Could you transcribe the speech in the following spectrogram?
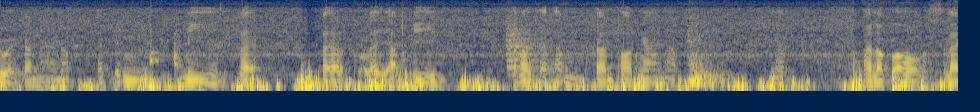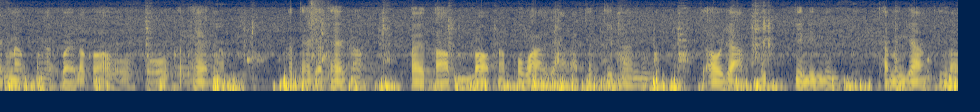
ด้วยกันนะครับให้เป็นมีและและระยะดีถ้าเราจะทำการถอดง่ายนะครับเนี่ยต่อไปเราก็เอาแสลงนับงัดไว้แล้วก็เอาตัวกระแทกนับกระแทกกระแทกนับ ตามรอบนะเพราะว่ายางอาจจะติดนะนี่จะเอายากนิดนิดนึงถ้ามันยางที่เรา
